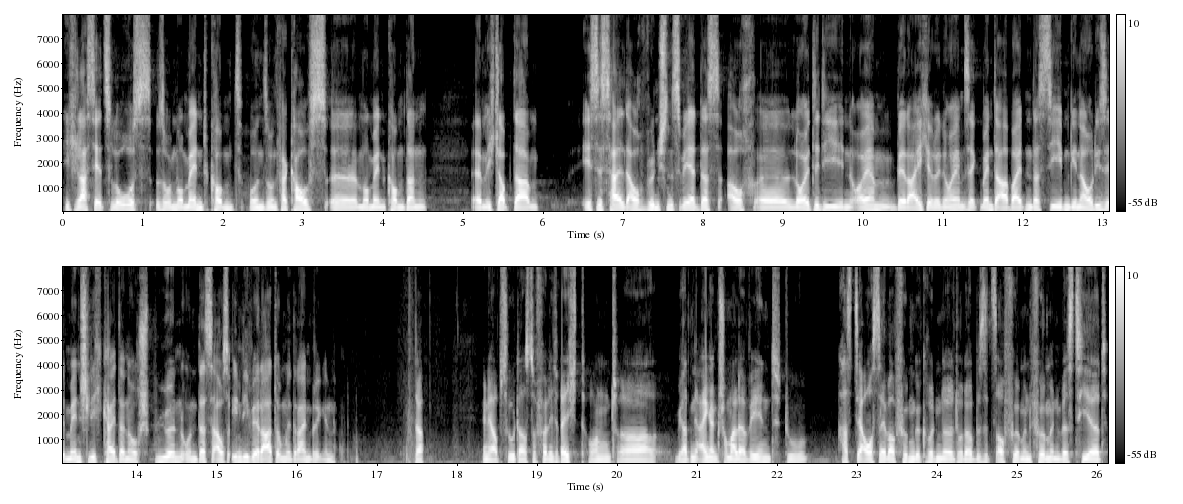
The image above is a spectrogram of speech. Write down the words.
ich lasse jetzt los, so ein Moment kommt und so ein Verkaufsmoment äh, kommt, dann, ähm, ich glaube, da ist es halt auch wünschenswert, dass auch äh, Leute, die in eurem Bereich oder in eurem Segment arbeiten, dass sie eben genau diese Menschlichkeit dann auch spüren und das auch in die Beratung mit reinbringen. Ja, ja absolut, da hast du völlig recht. Und äh, wir hatten ja eingangs schon mal erwähnt, du hast ja auch selber Firmen gegründet oder besitzt auch Firmen in Firmen investiert.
